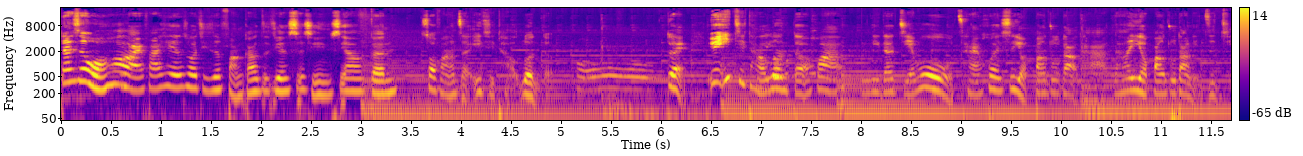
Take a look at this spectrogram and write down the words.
但是我后来发现说，其实访纲这件事情是要跟受访者一起讨论的。哦，对，因为一起讨论的话，你的节目才会是有帮助到他，然后也有帮助到你自己。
